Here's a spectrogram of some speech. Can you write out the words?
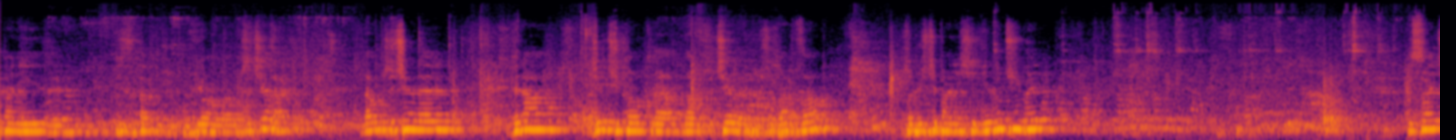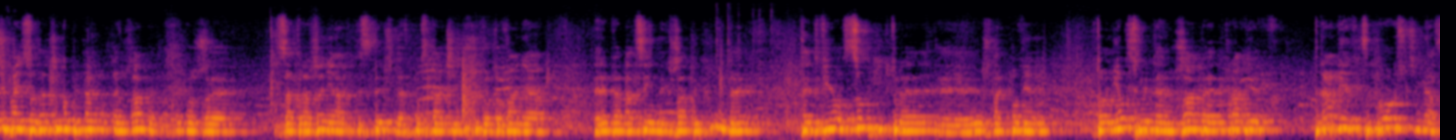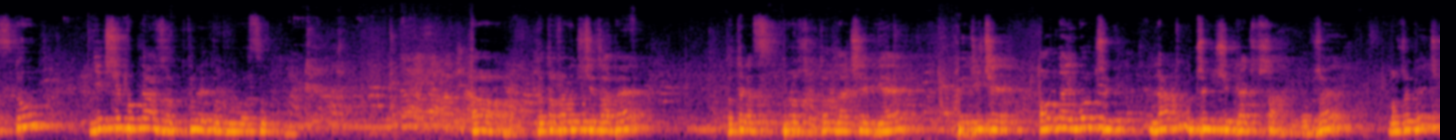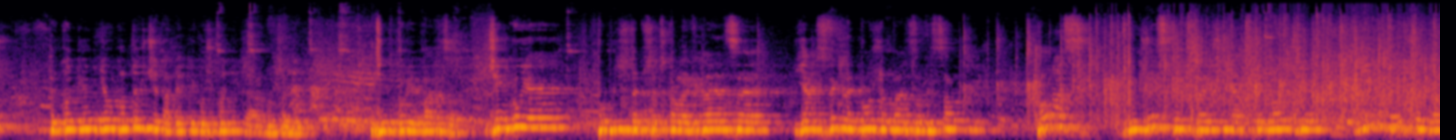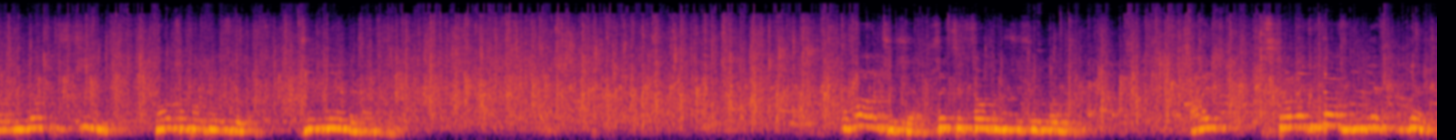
Pani e, wizytator już mówiła o nauczycielach. Nauczyciele, gra dzieci kontra nauczyciele, proszę bardzo, żebyście panie się nie nudziły. Słuchajcie Państwo, dlaczego pytam o tę żabę? Dlatego, że za wrażenia artystyczne w postaci przygotowania rewelacyjnych żabych udek, te dwie osóbki, które, e, że tak powiem, doniosły tę żabę prawie, prawie w całości na stół, niech się pokażą, które to były osóbki. O, gotowałyście żabę? To teraz proszę, to dla Ciebie. Będziecie od najmłodszych lat uczyli się grać w szachy, dobrze? Może być? Tylko nie, nie ugotujcie tam jakiegoś konika albo czegoś. Dziękuję bardzo. Dziękuję. Publiczne przedszkole w Klęce. Jak zwykle poziom bardzo wysoki. Po raz 23 na przeglądzie. Nigdy przeglądu nie opuścili. To zobowiązuje. Dziękujemy bardzo. Uwolcie się. Wszyscy chcą, żebyście się uwolnili. Ale w stronę widowni, nie, nie.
